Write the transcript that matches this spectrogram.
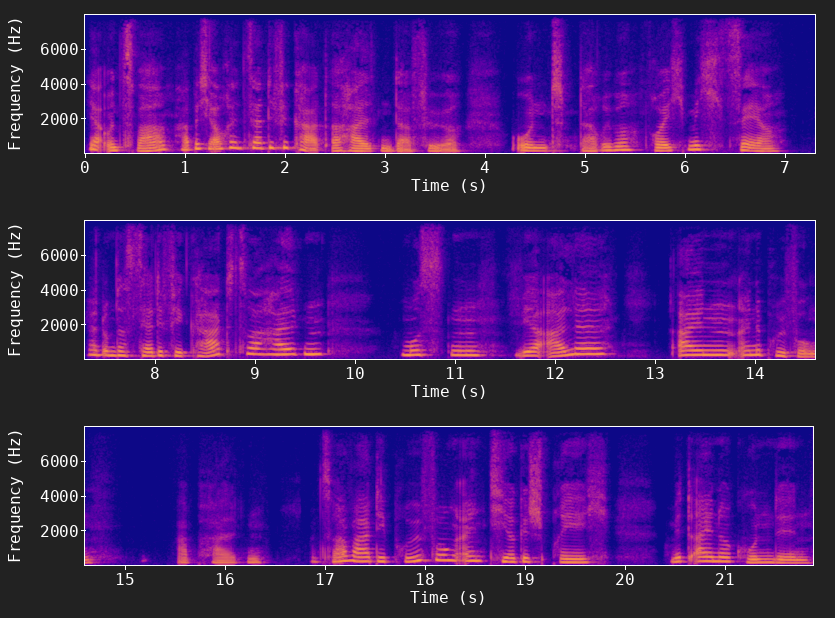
Ja, und zwar habe ich auch ein Zertifikat erhalten dafür. Und darüber freue ich mich sehr. Ja, und um das Zertifikat zu erhalten, mussten wir alle ein, eine Prüfung abhalten. Und zwar war die Prüfung ein Tiergespräch mit einer Kundin.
